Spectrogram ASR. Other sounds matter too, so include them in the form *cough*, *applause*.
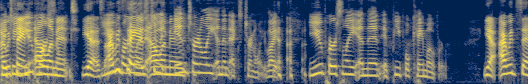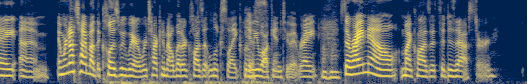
I would say an element. Yes, I would say an let's do it element. internally and then externally. Like *laughs* you personally, and then if people came over. Yeah, I would say, um, and we're not talking about the clothes we wear. We're talking about what our closet looks like when we walk into it, right? Uh-huh. So right now, my closet's a disaster.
